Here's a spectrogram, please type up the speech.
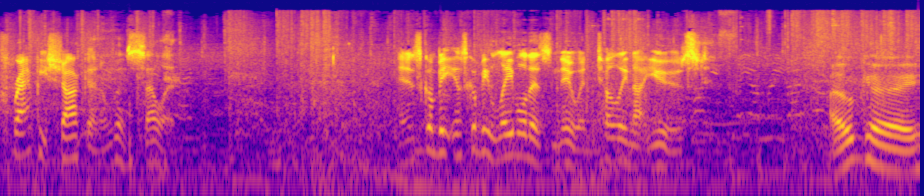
crappy shotgun. I'm gonna sell it. And it's gonna be it's gonna be labeled as new and totally not used. Okay.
